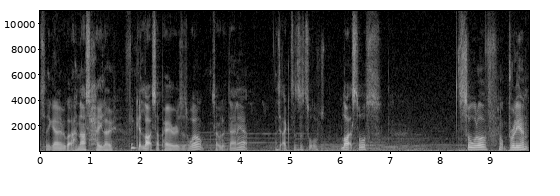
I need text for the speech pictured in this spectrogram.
So there you go, we've got a nice halo. I think it lights up areas as well. Let's have a look down here. Does it act as a sort of light source? Sort of, not brilliant.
